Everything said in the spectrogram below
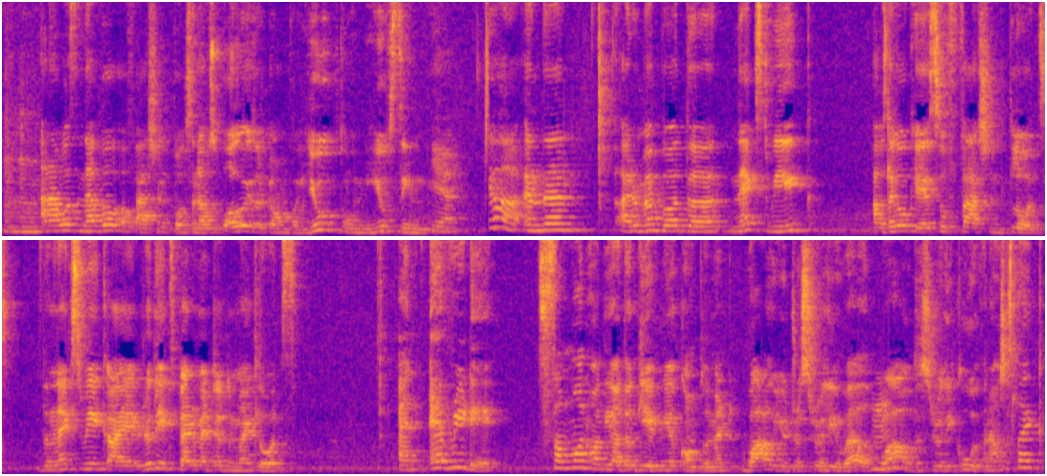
Mm-hmm. And I was never a fashion person. I was always a tomboy. You've known me, you've seen me. yeah. Yeah, and then I remember the next week, I was like, okay, so fashion, clothes. The next week, I really experimented with my clothes. And every day, someone or the other gave me a compliment. Wow, you dressed really well. Mm-hmm. Wow, this is really cool. And I was just like,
